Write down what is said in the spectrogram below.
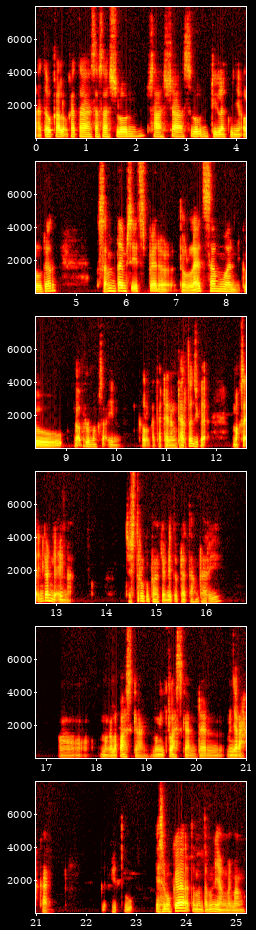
atau kalau kata Sasha Sloan Sasha Sloan di lagunya Older sometimes it's better to let someone go. Nggak perlu maksain. Kalau kata Danang Darto juga maksain kan nggak enak. Justru kebahagiaan itu datang dari uh, melepaskan, mengikhlaskan dan menyerahkan. Itu ya semoga teman-teman yang memang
